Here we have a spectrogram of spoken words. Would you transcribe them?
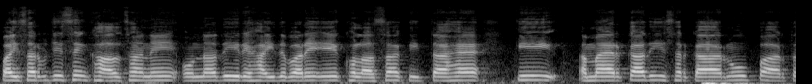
ਭਾਈ ਸਰਬਜੀਤ ਸਿੰਘ ਖਾਲਸਾ ਨੇ ਉਹਨਾਂ ਦੀ ਰਿਹਾਈ ਦੇ ਬਾਰੇ ਇਹ ਖੁਲਾਸਾ ਕੀਤਾ ਹੈ ਕਿ ਅਮਰੀਕਾ ਦੀ ਸਰਕਾਰ ਨੂੰ, ਭਾਰਤ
